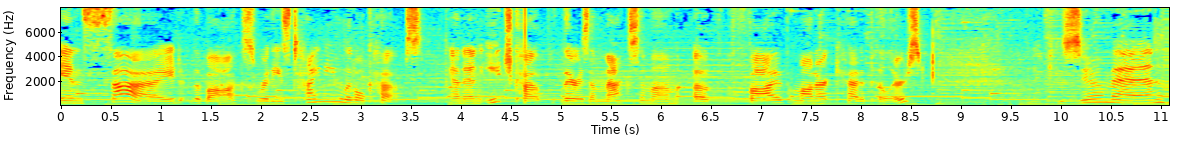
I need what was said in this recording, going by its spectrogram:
inside the box were these tiny little cups. And in each cup, there is a maximum of five monarch caterpillars. And if you zoom in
